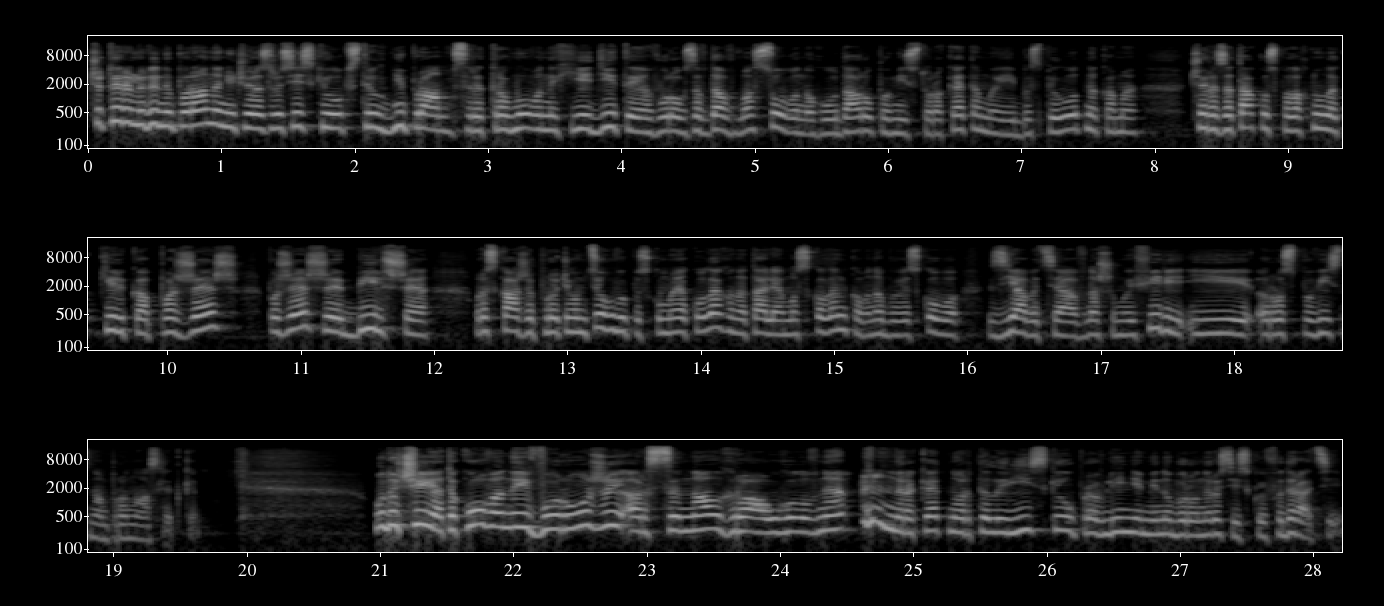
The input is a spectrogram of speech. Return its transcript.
Чотири людини поранені через російський обстріл Дніпра. Серед травмованих є діти. Ворог завдав масованого удару по місту ракетами і безпілотниками. Через атаку спалахнуло кілька пожеж. Пожеж більше розкаже протягом цього випуску моя колега Наталія Москаленко. Вона обов'язково з'явиться в нашому ефірі і розповість нам про наслідки. Уночі атакований ворожий арсенал ГРАУ, головне ракетно-артилерійське управління Міноборони Російської Федерації.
